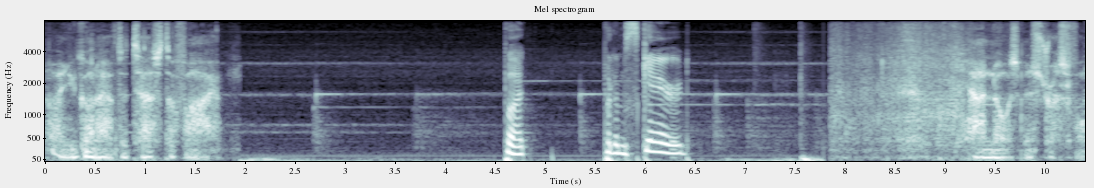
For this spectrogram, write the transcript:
Oh, Are you gonna have to testify? But, but I'm scared. Yeah, I know it's been stressful.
